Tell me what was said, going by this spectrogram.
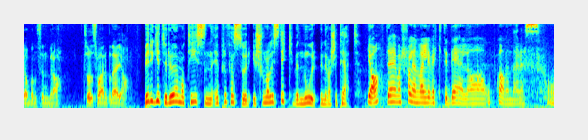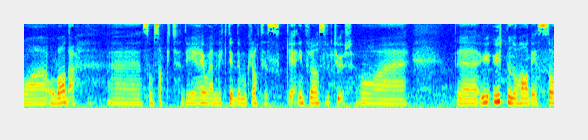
jobben sin bra. Så svaret på det er ja. Birgit Røe Mathisen er professor i journalistikk ved Nord universitet. Ja, det er i hvert fall en veldig viktig del av oppgaven deres å, være det. Eh, som sagt, de er jo en viktig demokratisk infrastruktur. Og eh, det, uten å ha de, så,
